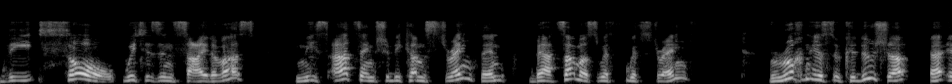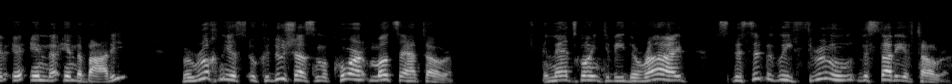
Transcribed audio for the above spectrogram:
the soul which is inside of us misatzim should become strengthened be'atzamos with with strength. Beruchnius ukedusha uh, in the in the body. Beruchnius ukedushas makor motze Torah, and that's going to be derived specifically through the study of Torah.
